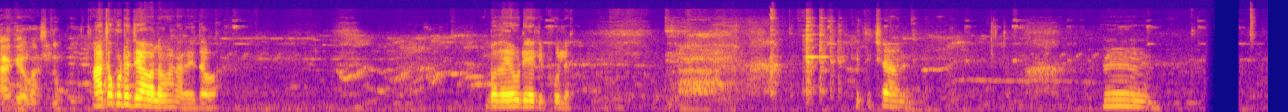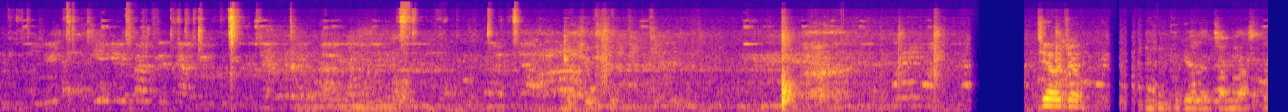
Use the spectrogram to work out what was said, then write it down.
आगे वाच नको. आता कुठे द्यावाला होणार आहे दवा बघा एवढी आली फुलं. किती छान. हम्म. जेव जेव. गेलं चांगलं असतं.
